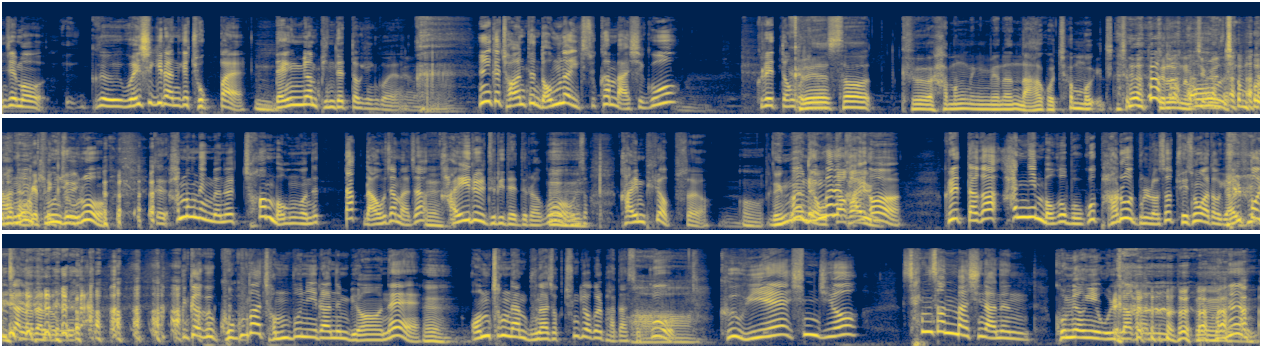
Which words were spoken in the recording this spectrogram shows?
이제 뭐 그 외식이라는 게 족발, 냉면, 빈대떡인 거예요. 그러니까 저한테는 너무나 익숙한 맛이고 그랬던 거죠. 그래서 그 함흥냉면은 나하고 처음 먹 그런 음식을 어, 처음 나는 먹어보게 기본적으로 그 함흥냉면을 처음 먹은 건데 딱 나오자마자 네. 가위를 들이대더라고. 네. 그래서 가위는 필요 없어요. 어, 냉면에 냉면에 없다가 가위. 어. 그랬다가 한 입 먹어보고 바로 불러서 죄송하다고 열 번 잘라달라고. 그러니까 그 고구마 전분이라는 면에 예. 엄청난 문화적 충격을 받았었고 아. 그 위에 심지어 생선 맛이 나는 고명이 올라간 거는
